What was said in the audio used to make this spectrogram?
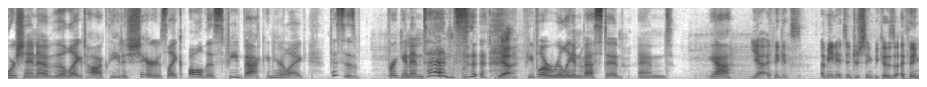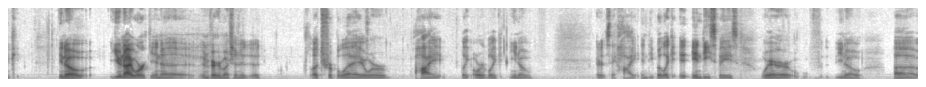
portion of the like talk, he just shares like all this feedback and you're like this is freaking intense. yeah People are really invested and yeah. Yeah, I think it's. I mean, it's interesting because I think, you know, you and I work in a in very much in a, a, a AAA or high like or like you know, I didn't say high indie, but like indie space where, you know, uh,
